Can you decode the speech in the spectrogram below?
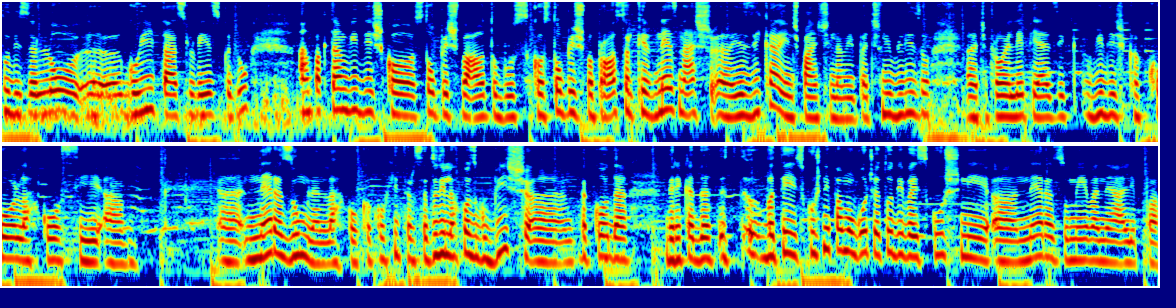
tudi zelo uh, goji ta slovenski duh, ampak tam vidiš, ko stopiš v avtobus, ko stopiš v prostor, kjer ne znaš uh, jezika in španščina mi pač ni blizu, uh, čeprav je lep jezik, vidiš, kako lahko si. Um, nerazumljen, lahko, kako hitro se tudi lahko zgubiš. Uh, tako da bi rekel, da v tej izkušnji, pa mogoče tudi v izkušnji uh, nerazumevanja ali pa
